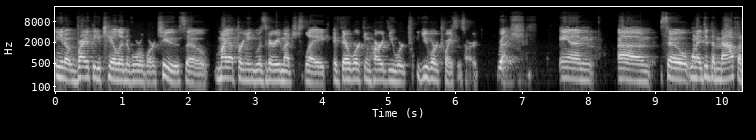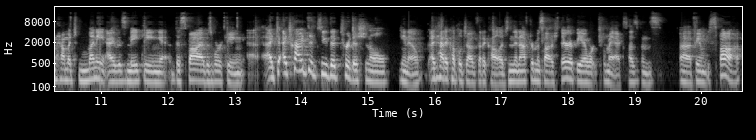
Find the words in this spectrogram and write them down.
you know, right at the tail end of World War II. So my upbringing was very much like, if they're working hard, you work, you work twice as hard. Right. And um, so when I did the math on how much money I was making the spa I was working, I, I tried to do the traditional, you know, I'd had a couple jobs out of college. And then after massage therapy, I worked for my ex-husband's uh, family spa.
